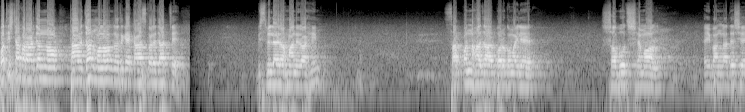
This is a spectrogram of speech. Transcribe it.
প্রতিষ্ঠা করার জন্য তার জন্মলগ্ন থেকে কাজ করে যাচ্ছে। বিসমিল্লাহ রহমান রহিম। ছাপ্পান্ন হাজার বর্গমাইলের সবুজ শ্যামল এই বাংলাদেশে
